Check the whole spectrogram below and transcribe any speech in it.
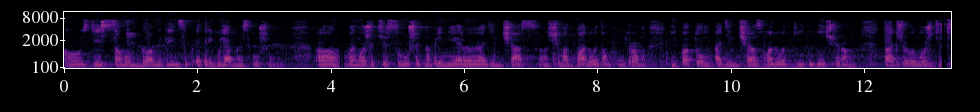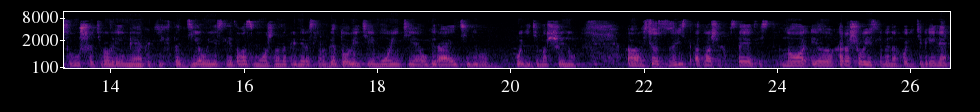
Э, Здесь самый главный принцип – это регулярное слушание. Э, Вы можете слушать, например, один час Шимат Бхагаватам утром и потом один час Бхагавадгиты вечером. Также вы можете слушать во время каких-то дел, если это возможно, например, если вы готовите, моете, убираете или вы водите машину. Все зависит от ваших обстоятельств, но э, хорошо, если вы находите время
